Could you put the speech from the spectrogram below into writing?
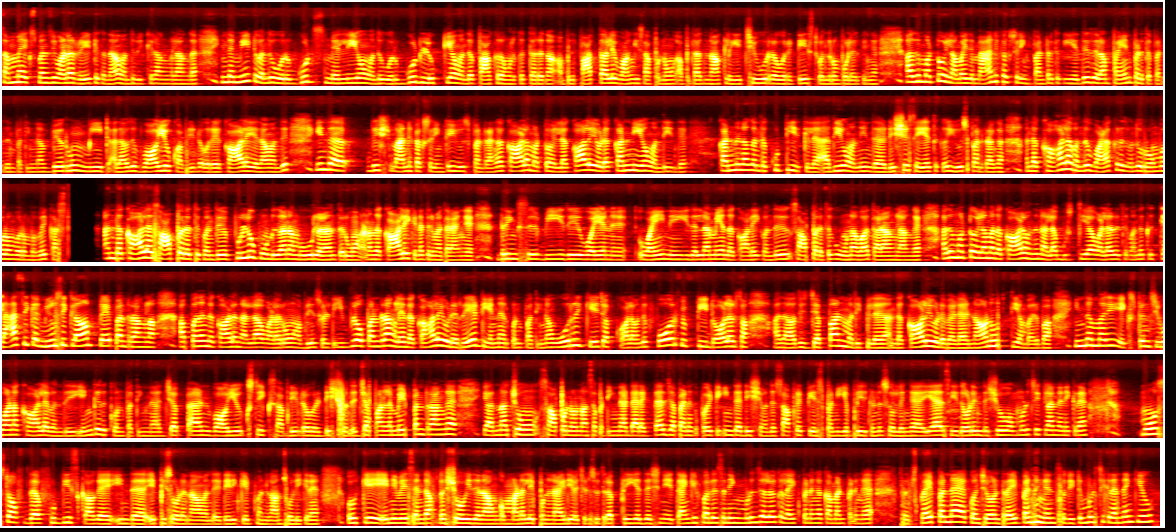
செம்ம எக்ஸ்பென்சிவான ரேட்டுக்கு தான் வந்து விற்கிறாங்களாங்க இந்த மீட் வந்து ஒரு குட் ஸ்மெல்லையும் வந்து ஒரு குட் லுக்கையும் வந்து பார்க்குறவங்களுக்கு தருதான். அப்படி பார்த்தாலே வாங்கி சாப்பிடணும். அப்படி அது நாக்கில் எச்சி ஊறுற ஒரு டேஸ்ட் வந்துடும் போல இருக்குங்க. அது மட்டும் இல்லாமல் இது மேனுஃபேக்சரிங் பண்ணுறதுக்கு எது இதெல்லாம் பயன்படுத்தப்படுதுன்னு பார்த்தீங்கன்னா வெறும் மீட் அதாவது வாயுக் அப்படின்ற ஒரு காளையை தான் வந்து இந்த டிஷ் மேனுஃபேக்சரிங்க்கு யூஸ் பண்ணுறாங்க காளை மட்டும் இல்லை காளையோட கண்ணியும் வந்து இந்த கண்ணுனாக அந்த குட்டி இருக்குல்ல அதையும் வந்து இந்த டிஷ்ஷு செய்யறதுக்கு யூஸ் பண்ணுறாங்க அந்த காலை வந்து வளர்க்குறது வந்து ரொம்ப ரொம்ப ரொம்பவே கஷ்டம். அந்த காளை சாப்பிட்றதுக்கு வந்து புல்லு பூண்டு தான் நம்ம ஊர்லலாம் தருவோம். ஆனால் அந்த காளைக்கு என்ன தெரியுமா தராங்க? ட்ரிங்க்ஸு பீரு ஒயனு ஒயினு இதெல்லாமே அந்த காளைக்கு வந்து சாப்பிட்றதுக்கு உணவாக தராங்களாங்க. அது மட்டும் இல்லாமல் அந்த காளை வந்து நல்லா புஸ்தியாக வளர்கிறதுக்கு வந்து கிளாசிக்கல் மியூசிக்லாம் ப்ளே பண்ணுறாங்களாம் அப்போ தான் இந்த காளை நல்லா வளரும் அப்படின்னு சொல்லிட்டு இவ்வளோ பண்ணுறாங்களே அந்த காளையோட ரேட் என்ன இருக்குன்னு பார்த்தீங்கன்னா ஒரு கேஜ் ஆஃப் காளை வந்து ஃபோர் ஃபிஃப்டி டாலர்ஸாம் அதாவது ஜப்பான் மதிப்பில் அந்த காளையோட விலை நானூற்றி ஐம்பது ரூபாய். இந்த மாதிரி எக்ஸ்பென்சிவான காளை வந்து எங்கே இருக்குன்னு பார்த்தீங்கன்னா ஜப்பான் வாயு ஸ்டிக்ஸ் அப்படின்ற ஒரு டிஷ் வந்து ஜப்பானில் மேட் பண்ணுறாங்க யாருனாச்சும் சாப்பிட்ணுன்னு ஆசைப்பட்டிங்கன்னா டேரெக்டாக ஜப்பானுக்கு போயிட்டு இந்த டிஷ்ஷை வந்து சாப்பிட்டு டேஸ்ட் பண்ணி எப்படி இருக்குன்னு சொல்லுங்கள் எஸ் இதோட இந்த ஷோவை முடிச்சுக்கலாம்னு நினைக்கிறேன். மோஸ்ட் ஆஃப் த ஃபுட்டீஸ்க்காக இந்த எபிசோடை நான் வந்து டெடிகேட் பண்ணலாம்னு சொல்லிக்கிறேன். Okay anyways end of the show இதை நான் உங்கள் மணலை பொண்ணு ஐடியா வச்சுட்டு சுற்றுற பிரியதர்ஷினி தேங்க்யூ ஃபார் லிசனிங் முடிஞ்ச அளவுக்கு லைக் பண்ணுங்கள் கமெண்ட் பண்ணுங்கள் சப்ஸ்கிரைப் பண்ண கொஞ்சம் ட்ரை பண்ணுங்கன்னு சொல்லிட்டு முடிச்சுக்கிறேன். தேங்க்யூ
